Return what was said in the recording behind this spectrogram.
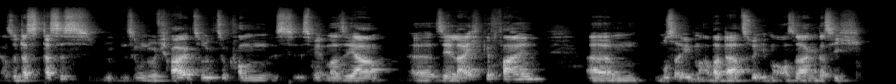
also das, das ist, um die Frage zurückzukommen, ist, ist mir immer sehr, äh, sehr leicht gefallen. Ähm, muss eben aber dazu eben auch sagen, dass ich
